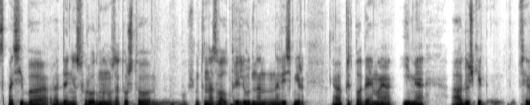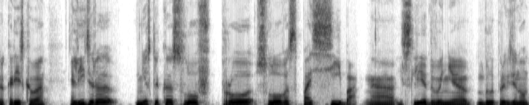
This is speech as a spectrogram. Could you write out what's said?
Спасибо э, Денису Родману за то, что, в общем-то, назвал прилюдно на весь мир э, предполагаемое имя э, дочки северокорейского лидера. Несколько слов про слово «спасибо». Исследование было проведено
